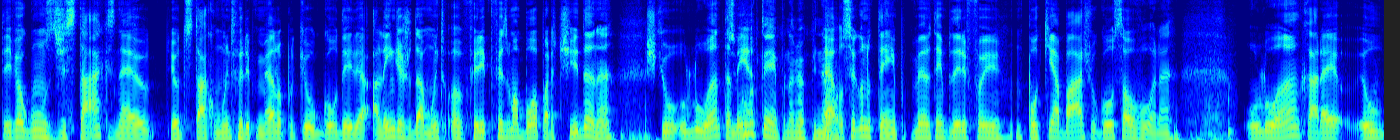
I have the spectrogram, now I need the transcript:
teve alguns destaques, né? Eu, eu destaco muito o Felipe Melo, porque o gol dele, além de ajudar muito, o Felipe fez uma boa partida, né? Acho que o, o Luan também. Segundo tempo, na minha opinião. É, o segundo tempo. O primeiro tempo dele foi um pouquinho abaixo, o gol salvou, né? O Luan, cara, eu, eu,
